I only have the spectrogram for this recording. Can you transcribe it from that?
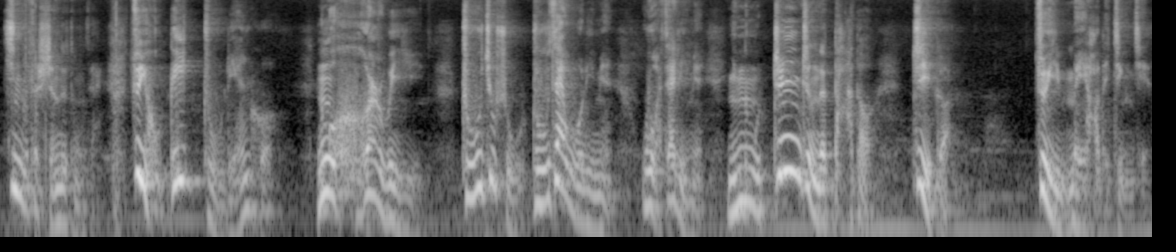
进入到神的同在，最后给主联合，能够合二为一。主就是我，主在我里面，我在里面，你能够真正的达到这个最美好的境界。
